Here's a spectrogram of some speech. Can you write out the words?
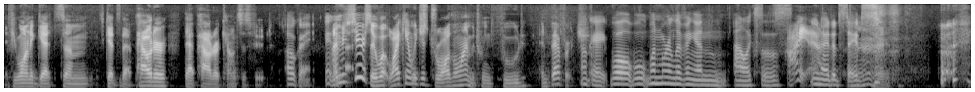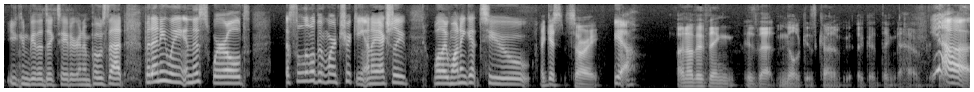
if you want to get some, get that powder, that powder counts as food. Okay. I mean, uh, seriously, why, why can't we just draw the line between food and beverage? Okay. Well, well, when we're living in Alex's I- United States, Alright. you can be the dictator and impose that. But anyway, in this world, it's a little bit more tricky. And I actually, well, I want to get to, I guess. Sorry. yeah, Another thing is that milk is kind of a good thing to have. yeah.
